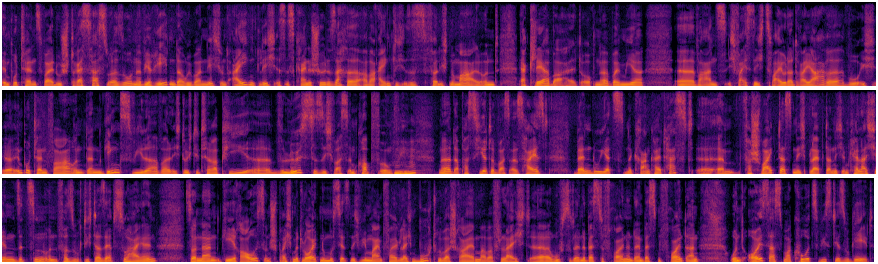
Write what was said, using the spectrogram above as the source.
Impotenz, weil du Stress hast oder so. Ne? Wir reden darüber nicht und eigentlich, es ist keine schöne Sache, aber eigentlich ist es völlig normal und erklärbar halt auch. Ne? Bei mir waren es, ich weiß nicht, zwei oder drei Jahre Jahre, wo ich äh, impotent war und dann ging es wieder, weil ich durch die Therapie äh, löste sich was im Kopf irgendwie. Mhm. Ne, da passierte was. Also das heißt, wenn du jetzt eine Krankheit hast, äh, ähm, verschweig das nicht, bleib da nicht im Kellerchen sitzen und versuch dich da selbst zu heilen, sondern geh raus und sprech mit Leuten. Du musst jetzt nicht wie in meinem Fall gleich ein Buch drüber schreiben, aber vielleicht äh, rufst du deine beste Freundin, deinen besten Freund an und äußerst mal kurz, wie es dir so geht.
